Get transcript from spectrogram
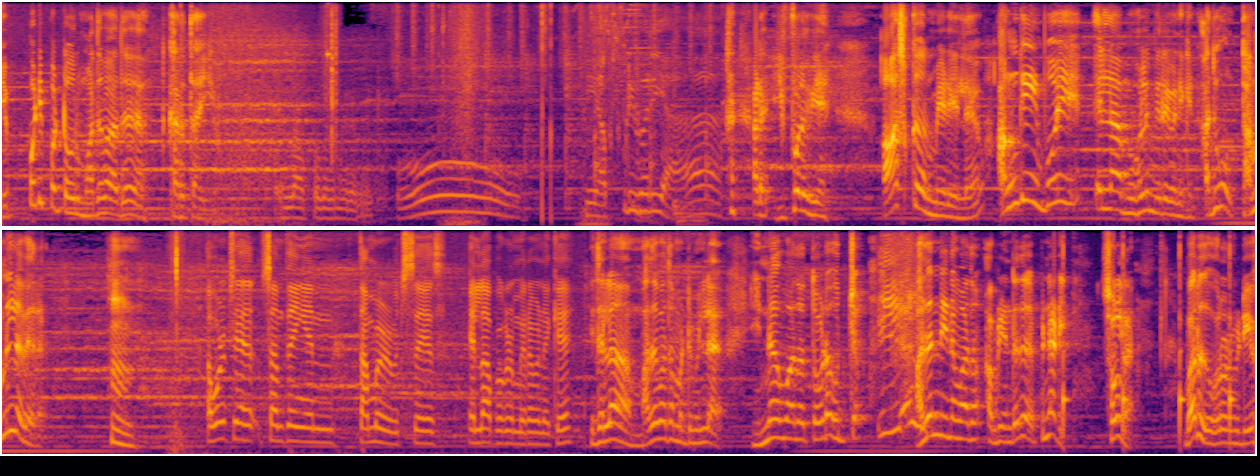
எப்படிப்பட்ட ஒரு மதவாத கருத்தாயும் எல்லா புகழும் இறைவனுக்கு நீ அப்படி வரியா? அட இவ்வளவு ஏன்? ஆஸ்கார் மேடையில் அங்கேயும் போய் எல்லா புகழும் இறைவனுக்கு அதுவும் தமிழில் வேற. ம் I want to say something in Tamil which says எல்லா புகழும் இறைவனுக்கே இதெல்லாம் மதவாதம் மட்டும் இல்லை இனவாதத்தோட உச்சம். அதன் இனவாதம் அப்படின்றத பின்னாடி சொல்கிறேன் வருது ஒரு ஒரு வீடியோ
